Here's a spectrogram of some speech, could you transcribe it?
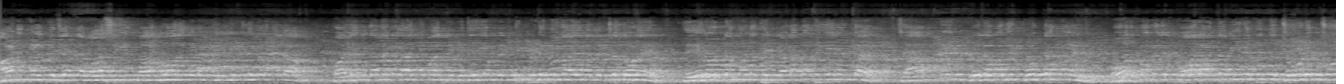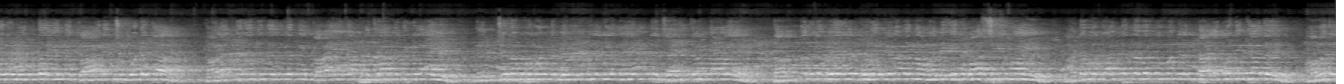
ആണുങ്ങൾക്ക് ചേർന്ന വാശിയും വാഗ്വാദങ്ങളും വെല്ലുവിളികളുമെല്ലാം പഴങ്കലകളാക്കി മാറ്റി വിജയം ലക്ഷ്യത്തോടെ തേരോട്ടം നടത്തി കടന്നെത്തിയുന്നുണ്ട് ചാമ്പ്യൻ കുലവതി കൂട്ടങ്ങൾ. ഓർമ്മകളിൽ പോരാത്ത വീരത്തിന്റെ ചോടും ചോടും എന്ത് എന്ന് കാണിച്ചു കൊടുക്ക കളഞ്ഞിറങ്ങി നിൽക്കുന്ന കായിക പ്രജാപതികളായി നെഞ്ചുറപ്പ് കൊണ്ട് വെല്ലുവിളികൾ നേരിട്ട ചരിത്രം നാളെ തങ്ങളുടെ പേരിൽ കുളിക്കണമെന്ന വലിയൊരു വാശിയുമായി അടവ് കാട്ടുന്നവർക്ക് മുന്നിൽ തലകുനിക്കാതെ അവരെ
